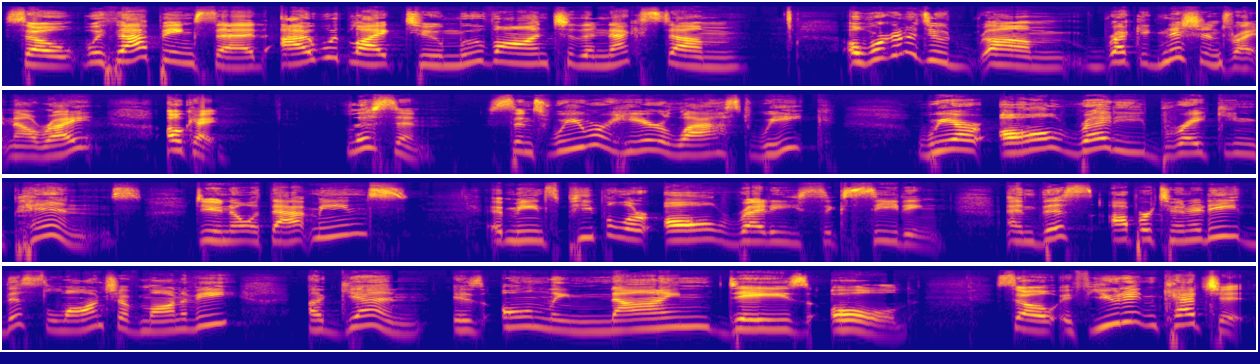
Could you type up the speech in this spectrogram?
So, with that being said, I would like to move on to the next. Um, oh, we're going to do um, recognitions right now, right? Okay. Listen, since we were here last week, we are already breaking pins. Do you know what that means? It means people are already succeeding. And this opportunity, this launch of Monavie, again, is only nine days old. So if you didn't catch it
